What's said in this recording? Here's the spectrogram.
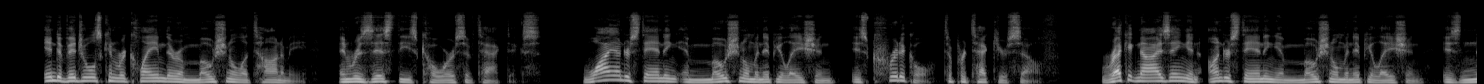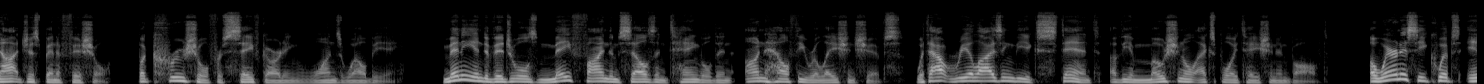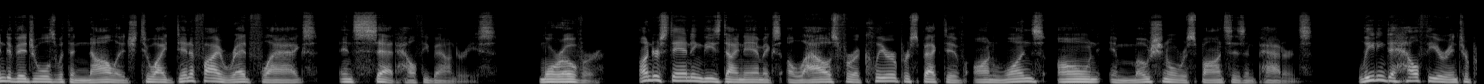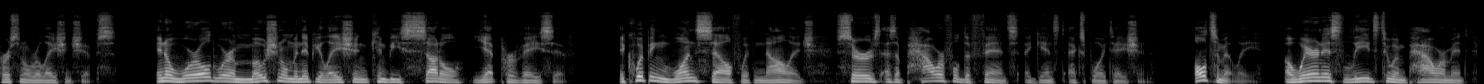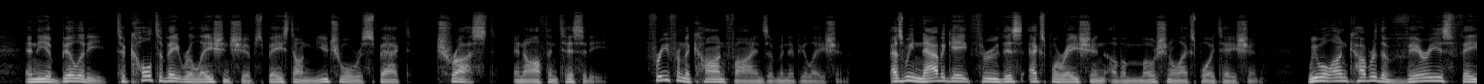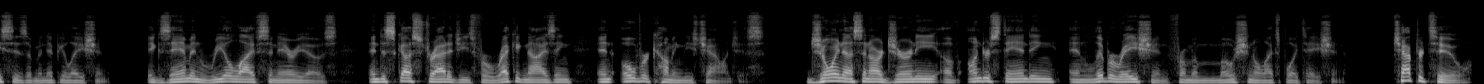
individuals can reclaim their emotional autonomy and resist these coercive tactics. Why understanding emotional manipulation is critical to protect yourself. Recognizing and understanding emotional manipulation is not just beneficial, but crucial for safeguarding one's well being. Many individuals may find themselves entangled in unhealthy relationships without realizing the extent of the emotional exploitation involved. Awareness equips individuals with the knowledge to identify red flags and set healthy boundaries. Moreover, understanding these dynamics allows for a clearer perspective on one's own emotional responses and patterns, leading to healthier interpersonal relationships. In a world where emotional manipulation can be subtle yet pervasive, equipping oneself with knowledge serves as a powerful defense against exploitation. Ultimately, Awareness leads to empowerment and the ability to cultivate relationships based on mutual respect, trust, and authenticity, free from the confines of manipulation. As we navigate through this exploration of emotional exploitation, we will uncover the various faces of manipulation, examine real-life scenarios, and discuss strategies for recognizing and overcoming these challenges. Join us in our journey of understanding and liberation from emotional exploitation. Chapter 2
